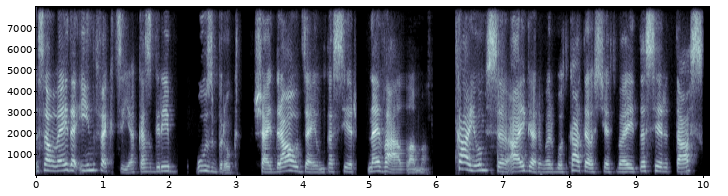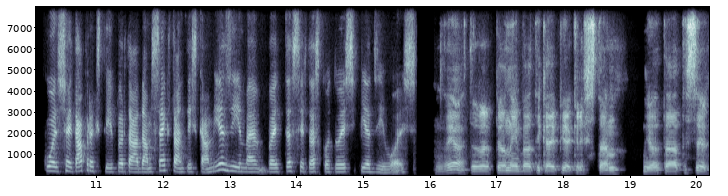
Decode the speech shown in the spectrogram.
sava veida infekcija, kas grib uzbrukt šai draudzēji un kas ir nevēlama. Kā jums, Aigara, varbūt kā tev šķiet, vai tas ir tas, ko es šeit aprakstīju par tādām sektantiskām iezīmēm, vai tas ir tas, ko tu esi piedzīvojis? Nu jā, tur var pilnībā tikai piekrist tam, jo tā tas ir.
